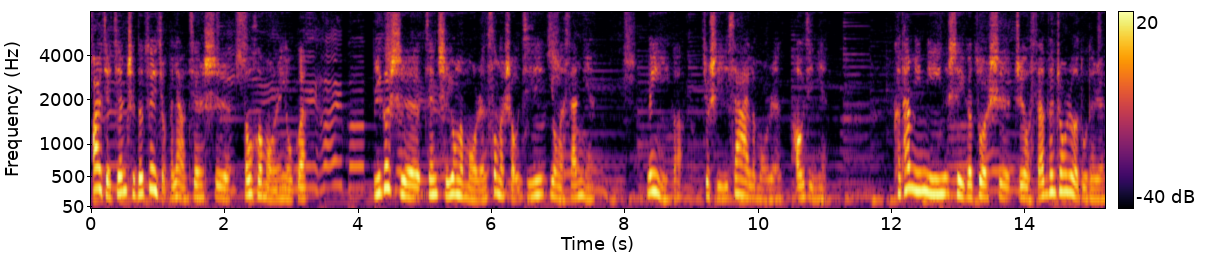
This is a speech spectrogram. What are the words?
二姐坚持的最久的两件事都和某人有关，一个是坚持用了某人送的手机用了三年，另一个。就是一下爱了某人好几年，可他明明是一个做事只有三分钟热度的人。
